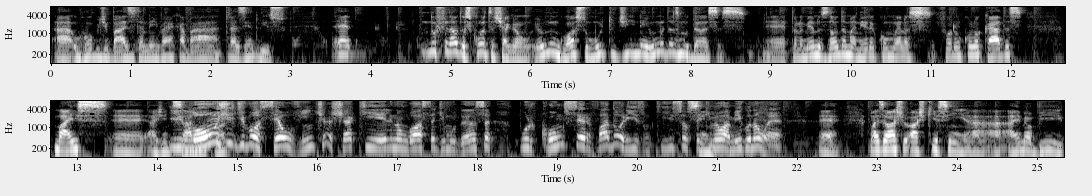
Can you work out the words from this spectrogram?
ah, o roubo de base também vai acabar trazendo isso. É, no final das contas, Tiagão, eu não gosto muito de nenhuma das mudanças, é, pelo menos não da maneira como elas foram colocadas, mas é, a gente E sabe. o longe quanto- de você, ouvinte, achar que ele não gosta de mudança por conservadorismo, que isso eu sei Sim. que meu amigo não é. É, mas eu acho, acho que assim, a, a MLB,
